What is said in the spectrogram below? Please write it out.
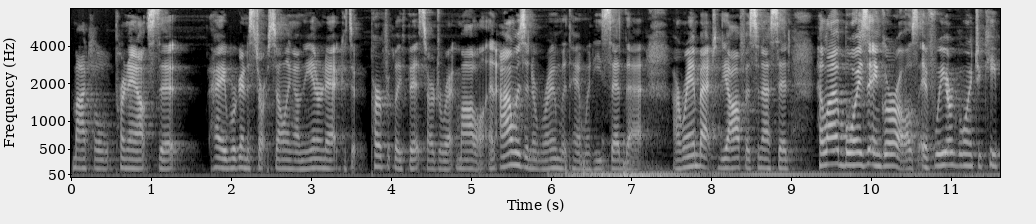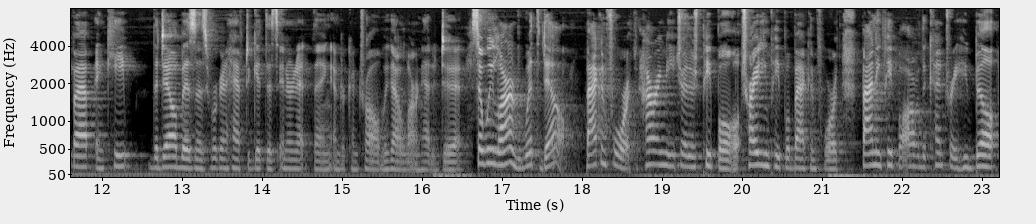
Michael pronounced that hey, we're going to start selling on the internet because it perfectly fits our direct model. And I was in a room with him when he said that. I ran back to the office and I said, hello, boys and girls. If we are going to keep up and keep the Dell business, we're going to have to get this internet thing under control. We got to learn how to do it. So we learned with Dell, back and forth, hiring each other's people, trading people back and forth, finding people all over the country who built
